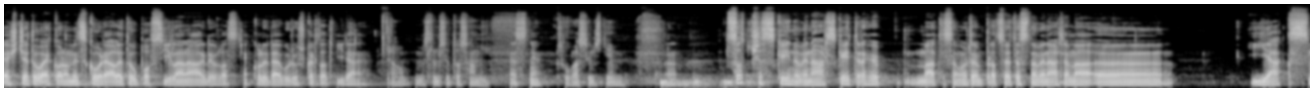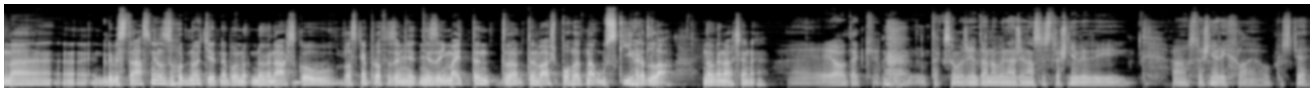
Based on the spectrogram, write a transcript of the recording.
ještě tou ekonomickou realitou posílená, kdy vlastně jako lidé budou škrtat výdaje. Jo, myslím si to samý. Jasně. Souhlasím s tím. Co český novinářský trh, máte samozřejmě, pracujete s novinářema, eh, jak jsme, eh, kdybyste nás měl zhodnotit, nebo no, novinářskou vlastně profesi, mě, mě zajímají ten, ten váš pohled na úzký hrdla novinařiny. Jo, tak, tak samozřejmě ta novinařina se strašně vyvíjí, strašně rychle. Jo. Prostě,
